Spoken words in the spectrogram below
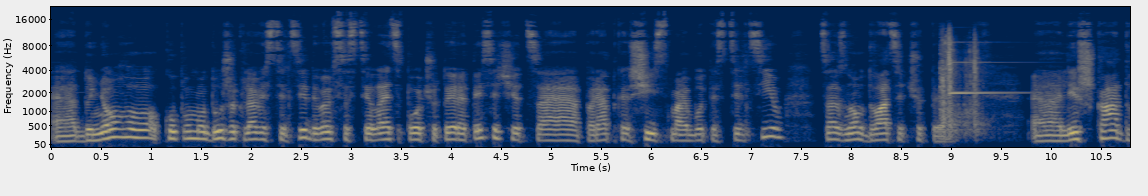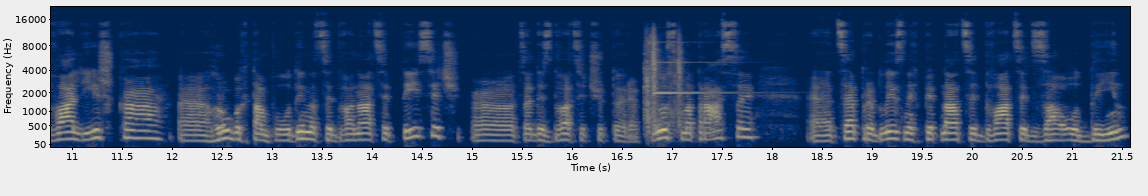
Е, До нього купимо дуже кльові стільці. Дивився стілець по 4 тисячі. Це порядка 6 має бути стільців. Це знов 24. Е, Ліжка, два ліжка, е, грубих там по 11-12 тисяч, е, це десь 24. Плюс матраси, е, це приблизних 15-20 за один,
